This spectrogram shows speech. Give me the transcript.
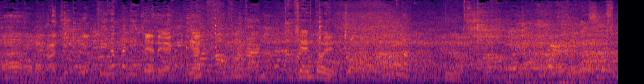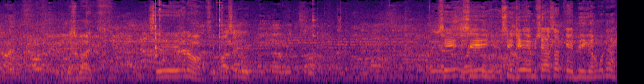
Ah, okay. Sino pa dito? Sige, sige. Ingat. Sento eh. Boss Buds. Si ano, si Pasalud. Si si si JM Siasat kaibigan ko na.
